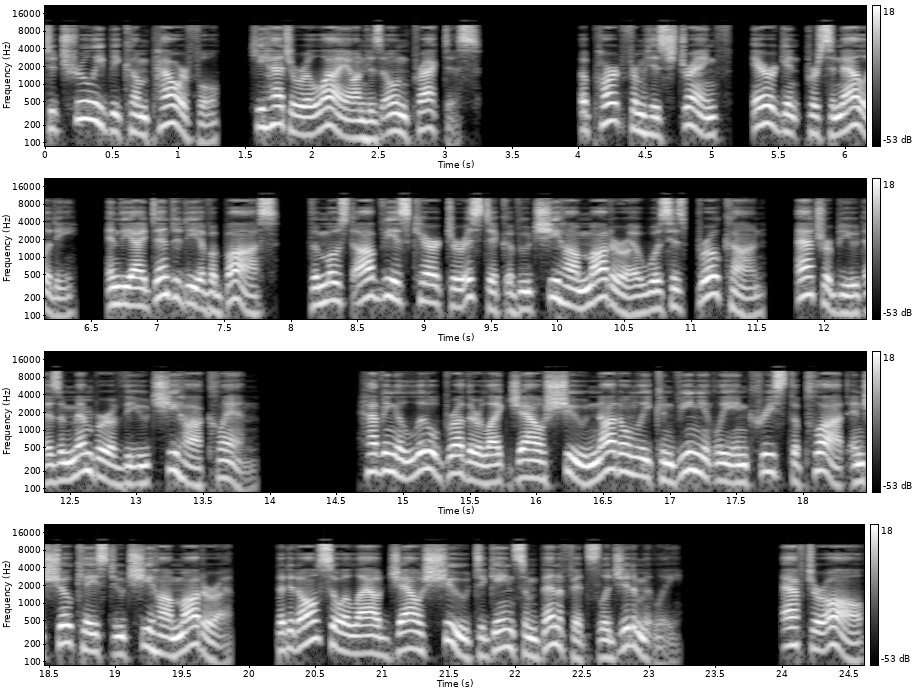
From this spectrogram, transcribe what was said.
To truly become powerful, he had to rely on his own practice. Apart from his strength, arrogant personality, and the identity of a boss, the most obvious characteristic of Uchiha Madara was his Brokan attribute as a member of the Uchiha clan. Having a little brother like Zhao Shu not only conveniently increased the plot and showcased Uchiha Madara, but it also allowed Zhao Shu to gain some benefits legitimately. After all,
